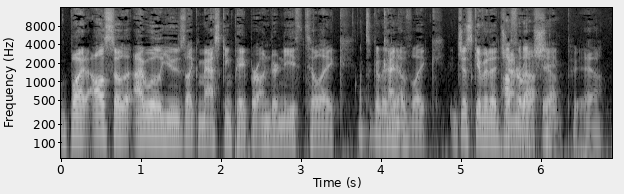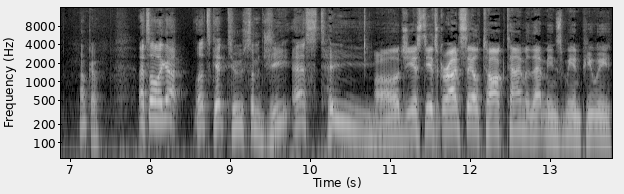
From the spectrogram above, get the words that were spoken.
but also I will use like masking paper underneath to like That's a good kind idea. of like just give it a Puff it general up, yeah. shape. Yeah. Okay. That's all I got. Let's get to some GST. Oh, GST, it's garage sale talk time, and that means me and Pee Wee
